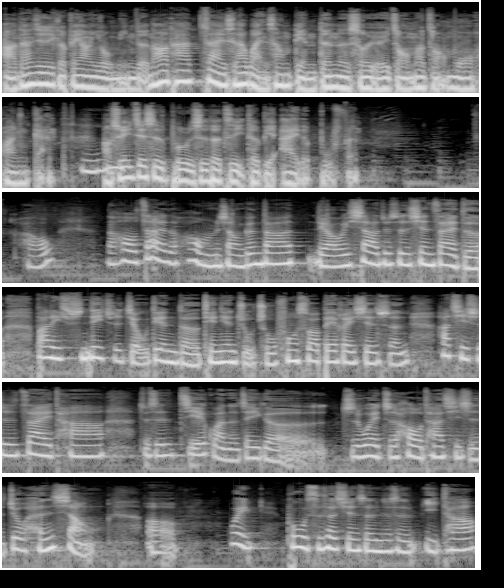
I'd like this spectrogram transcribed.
啊，但是一个非常有名的。然后它在是它晚上点灯的时候有一种那种魔幻感，啊，所以这是普鲁斯特自己特别爱的部分。好。然后再来的话，我们想跟大家聊一下，就是现在的巴黎丽池酒店的甜点主厨风苏贝黑先生。他其实在他就是接管的这个职位之后，他其实就很想呃为普鲁斯特先生，就是以他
